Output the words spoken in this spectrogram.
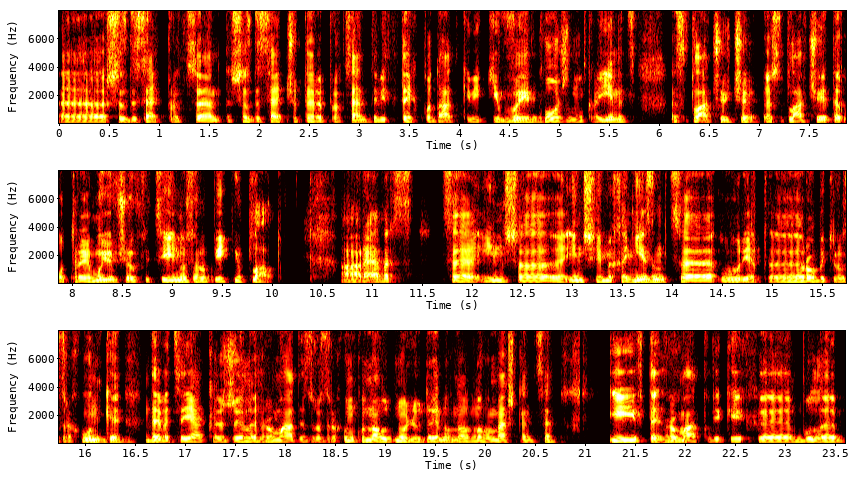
е, 60%, 64% від тих податків, які ви, кожен українець, сплачуючи, сплачуєте, отримуючи офіційну заробітну плату. А реверс це інша, інший механізм. Це уряд е, робить розрахунки, дивиться, як жили громади з розрахунку на одну людину, на одного мешканця, і в тих громад, в яких е, були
